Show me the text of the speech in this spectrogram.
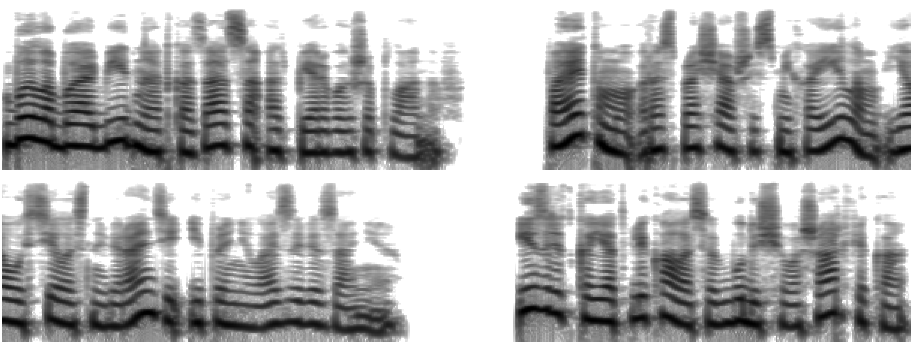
Было бы обидно отказаться от первых же планов. Поэтому, распрощавшись с Михаилом, я уселась на веранде и принялась за вязание. Изредка я отвлекалась от будущего шарфика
